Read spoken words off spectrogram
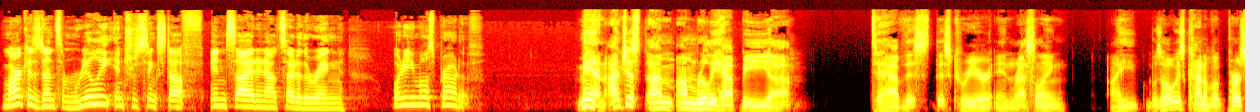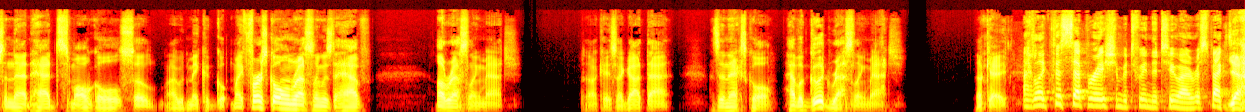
Mark has done some really interesting stuff inside and outside of the ring. What are you most proud of? Man, I'm just I'm I'm really happy uh, to have this this career in wrestling. I was always kind of a person that had small goals, so I would make a goal. My first goal in wrestling was to have a wrestling match. Okay, so I got that. That's the next goal. Have a good wrestling match. Okay, I like the separation between the two. I respect Yeah,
